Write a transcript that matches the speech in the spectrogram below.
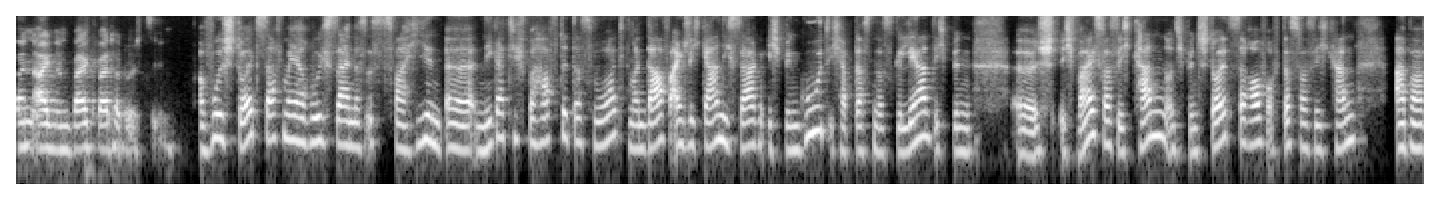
seinen eigenen Bike weiter durchziehen. Obwohl stolz darf man ja ruhig sein. Das ist zwar hier äh, negativ behaftet, das Wort. Man darf eigentlich gar nicht sagen, ich bin gut, ich habe das und das gelernt, ich bin, äh, ich weiß, was ich kann und ich bin stolz darauf, auf das, was ich kann. Aber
